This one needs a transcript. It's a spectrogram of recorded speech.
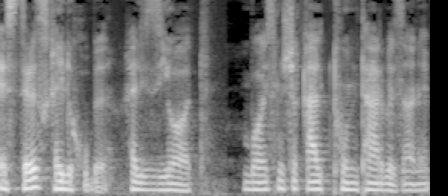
استرس خیلی خوبه. خیلی زیاد. باعث میشه قلب تندتر بزنه.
